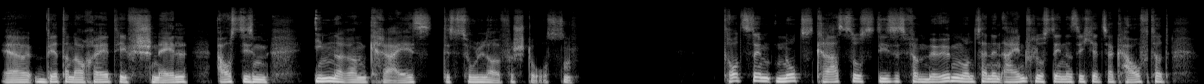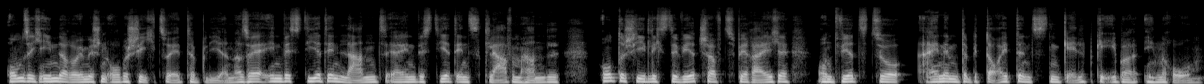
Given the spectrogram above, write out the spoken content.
er wird dann auch relativ schnell aus diesem inneren Kreis des Sulla verstoßen. Trotzdem nutzt Crassus dieses Vermögen und seinen Einfluss, den er sich jetzt erkauft hat, um sich in der römischen Oberschicht zu etablieren. Also er investiert in Land, er investiert in Sklavenhandel, unterschiedlichste Wirtschaftsbereiche und wird zu einem der bedeutendsten Geldgeber in Rom.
